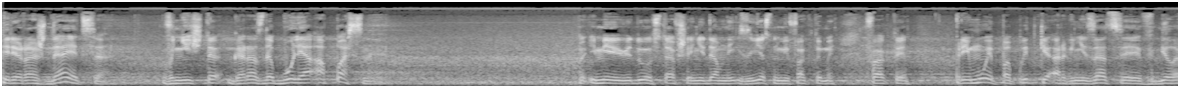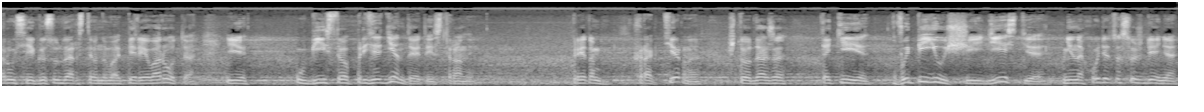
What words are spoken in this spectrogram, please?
перерождается в нечто гораздо более опасное. Но имею в виду ставшие недавно известными фактами, факты прямой попытки организации в Белоруссии государственного переворота и убийства президента этой страны. При этом характерно, что даже такие вопиющие действия не находят осуждения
